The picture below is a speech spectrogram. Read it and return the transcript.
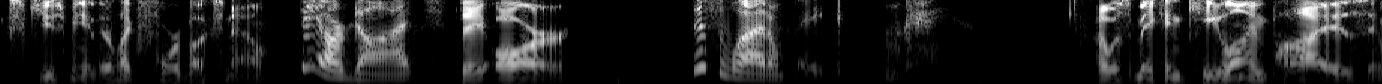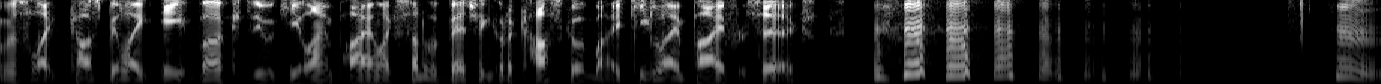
Excuse me, they're like four bucks now. They are not. They are. This is why I don't bake. Okay. I was making key lime pies, and it was like cost me like eight bucks to do a key lime pie. I'm like, son of a bitch, I can go to Costco and buy a key lime pie for six. hmm.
